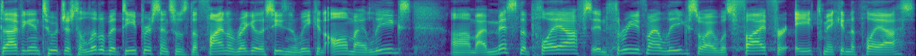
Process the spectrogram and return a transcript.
Diving into it just a little bit deeper, since it was the final regular season week in all my leagues, um, I missed the playoffs in three of my leagues, so I was five for eight making the playoffs.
